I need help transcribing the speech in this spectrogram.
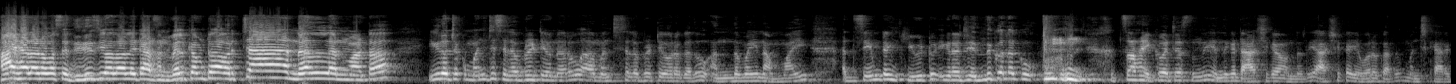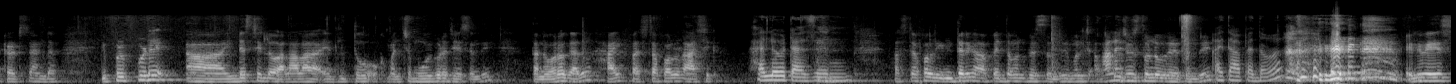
Hi hello namaste. This is your టార్స్ and welcome to our channel అన్నమాట. ఈ రోజు ఒక మంచి సెలబ్రిటీ ఉన్నారు. ఆ మంచి సెలబ్రిటీ ఎవరో కాదు అందమైన అమ్మాయి. At the same time cute ఈరోజు ఎందుకో నాకు ఉత్సాహం ఎక్కువ వచ్చేస్తుంది. ఎందుకంటే ఆశిక ఉన్నది. ఆశిక ఎవరో కాదు మంచి క్యారెక్టర్స్ అండ్ ఇప్పుడిప్పుడే ఇండస్ట్రీలో అలా అలా ఎదుగుతూ ఒక మంచి మూవీ కూడా చేసింది. తను ఎవరో కాదు. Hi first of all Ashika. Hello టాజన్ ఫస్ట్ ఆఫ్ ఆల్ ఇంటర్గా ఆపేద్దాం అనిపిస్తుంది. మళ్ళీ అలానే చూస్తుండబోతుంది అయితే ఆపేద్దామా? ఎనీవేస్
